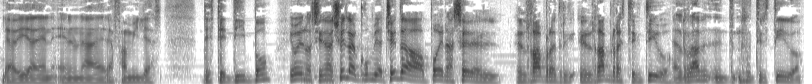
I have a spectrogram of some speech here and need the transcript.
la vida en, una de las familias de este tipo. Y bueno, si nació la cumbia cheta, pueden hacer el, rap, el rap restrictivo. El rap restrictivo.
